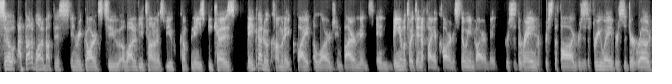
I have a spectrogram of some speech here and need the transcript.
So I thought a lot about this in regards to a lot of the autonomous vehicle companies because they've got to accommodate quite a large environment and being able to identify a car in a snowy environment versus the rain versus the fog versus the freeway versus a dirt road.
